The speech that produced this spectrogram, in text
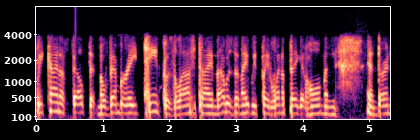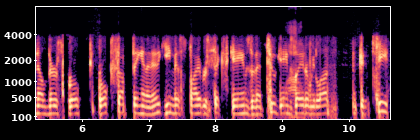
we kind of felt that November 8th 18th was the last time. That was the night we played Winnipeg at home, and and Darnell Nurse broke broke something, and I think he missed five or six games, and then two games wow. later we lost and Keith.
